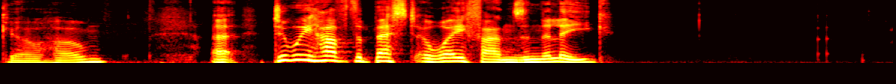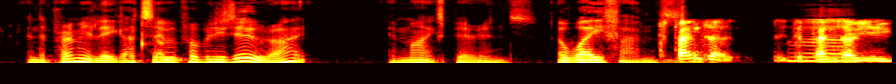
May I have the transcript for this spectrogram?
go home. Uh, do we have the best away fans in the league? In the Premier League, I'd say we um, probably do, right? In my experience, away fans. Depends how, it depends mm. how you,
